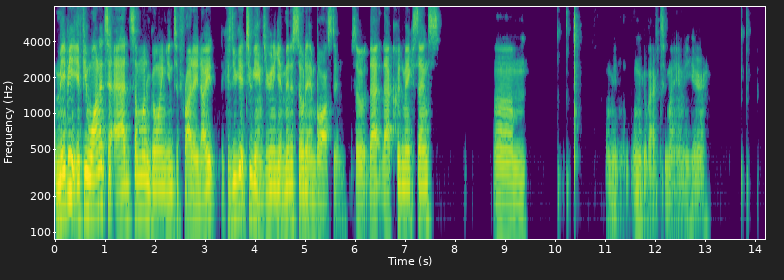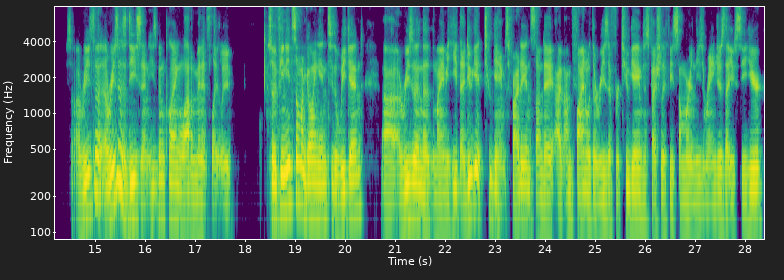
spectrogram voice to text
Maybe if you wanted to add someone going into Friday night, because you get two games, you're going to get Minnesota and Boston, so that that could make sense. Um, let me let me go back to Miami here. So Ariza Ariza is decent. He's been playing a lot of minutes lately. So if you need someone going into the weekend, uh, Ariza and the, the, Miami Heat, I do get two games, Friday and Sunday. I, am fine with Ariza for two games, especially if he's somewhere in these ranges that you see here.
